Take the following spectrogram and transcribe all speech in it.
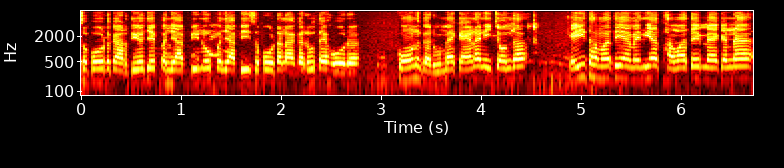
ਸਪੋਰਟ ਕਰ ਦਿਓ। ਜੇ ਪੰਜਾਬੀ ਨੂੰ ਪੰਜਾਬੀ ਸਪੋਰਟ ਨਾ ਕਰੂ ਤੇ ਹੋਰ ਕੌਣ ਕਰੂ? ਮੈਂ ਕਹਿਣਾ ਨਹੀਂ ਚਾਹੁੰਦਾ। ਕਈ ਥਾਵਾਂ ਤੇ ਐਵੇਂ ਦੀਆਂ ਥਾਵਾਂ ਤੇ ਮੈਂ ਕਹਿੰਦਾ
